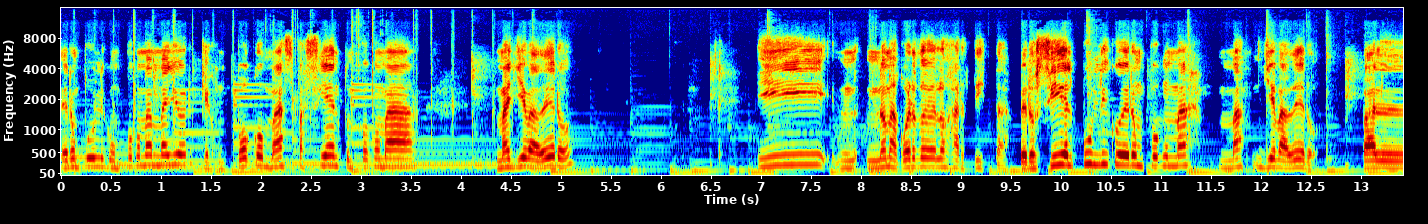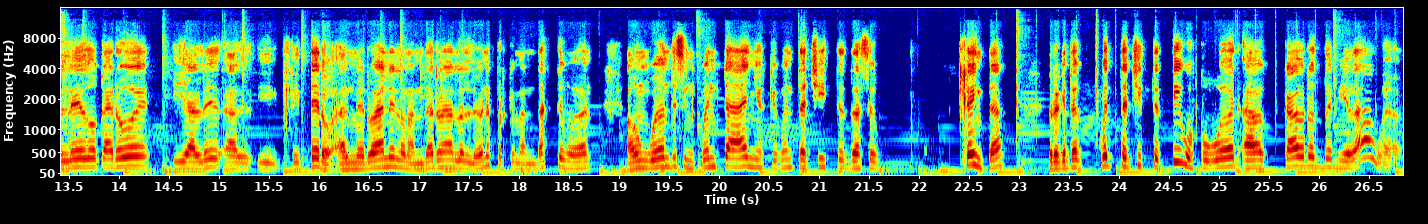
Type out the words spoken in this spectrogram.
era un público un poco más mayor, que es un poco más paciente, un poco más, más llevadero. Y no me acuerdo de los artistas, pero sí el público era un poco más, más llevadero. Para el Ledo Caroe y al, al y al Meruane lo mandaron a los Leones porque mandaste a un weón de 50 años que cuenta chistes de hace 30 pero que te cuenta chistes antiguos, pues, weón, a cabros de mi edad, weón,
